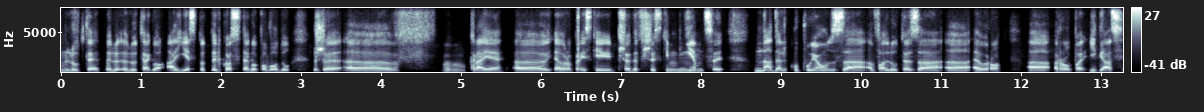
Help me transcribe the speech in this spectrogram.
lute, lutego, a jest to tylko z tego powodu, że kraje europejskie, przede wszystkim Niemcy, nadal kupują za walutę, za euro ropę i gaz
